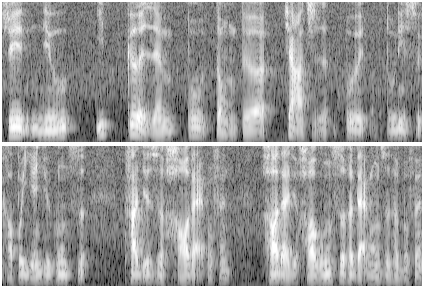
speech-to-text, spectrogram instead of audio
所以，牛一个人不懂得价值、不独立思考、不研究公司，他就是好歹不分。好歹就好公司和歹公司，他不分。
